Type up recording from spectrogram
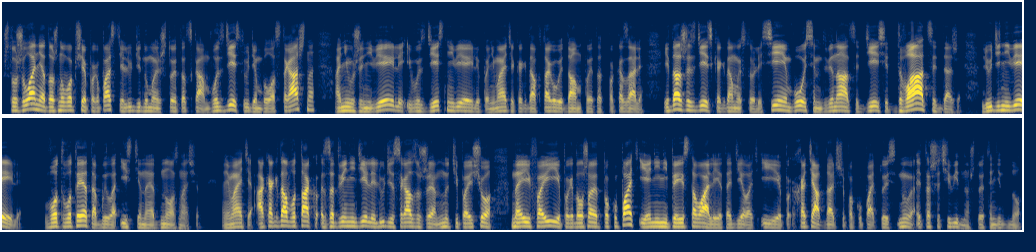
что желание должно вообще пропасть, и люди думают, что это скам. Вот здесь людям было страшно, они уже не верили, и вот здесь не верили, понимаете, когда второй дамп этот показали. И даже здесь, когда мы стоили 7, 8, 12, 10, 20 даже, люди не верили. Вот, вот это было истинное дно, значит. Понимаете? А когда вот так за две недели люди сразу же, ну, типа, еще на эйфории продолжают покупать, и они не переставали это делать, и хотят дальше покупать. То есть, ну, это же очевидно, что это не дно.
